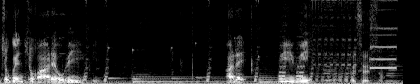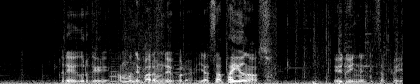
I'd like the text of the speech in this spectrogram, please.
왼쪽 왼쪽 아래 위 위. 아래 위 위. 했어 했어. 그래 그렇게 한 번에 말하면 될 거라. 야 사파이어 나왔어. 여기도 있는데 사파이어.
